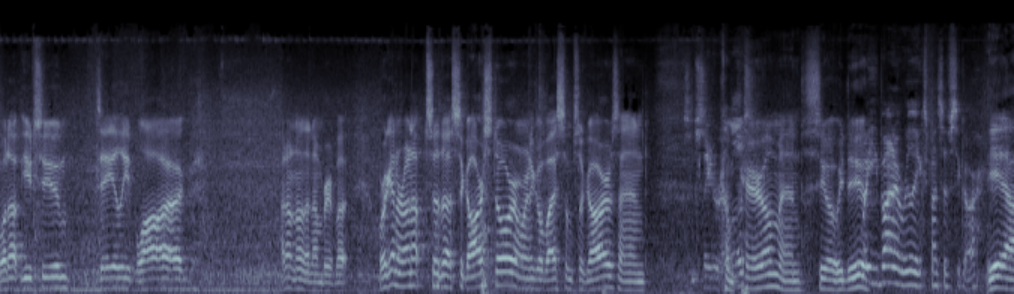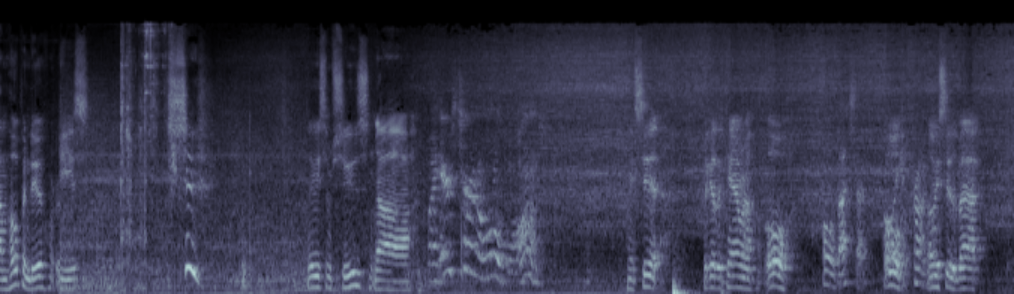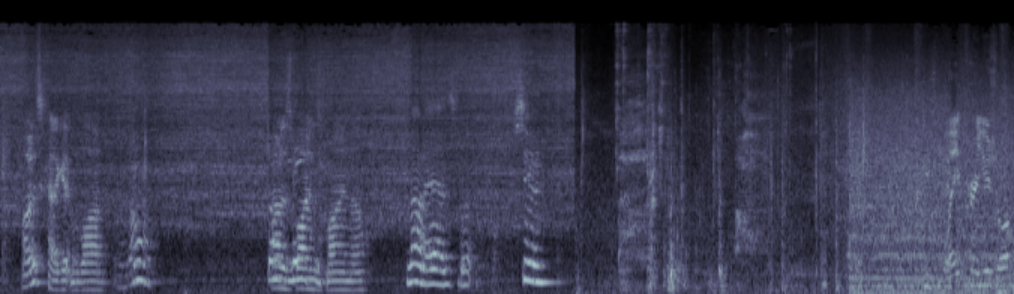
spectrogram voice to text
What up, YouTube? Daily vlog. I don't know the number, but we're gonna run up to the cigar store and we're gonna go buy some cigars and Some cigarettes. compare them and see what we do. Wait, you buying a really expensive cigar? Yeah, I'm hoping to. These. Shoo. Maybe some shoes? Nah. My hair's turning a little blonde. Let me see it. Look at the camera. Oh. Oh, that's that. Oh. oh like front. Let me see the back. Oh, it is kind of getting blonde. No. Don't Not as make- blonde as mine though. Not as, but soon. Late per usual.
